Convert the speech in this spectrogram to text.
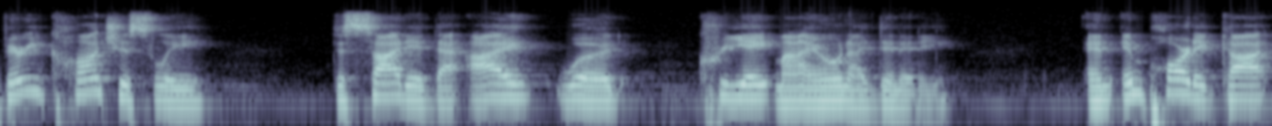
very consciously decided that I would create my own identity. And in part, it got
